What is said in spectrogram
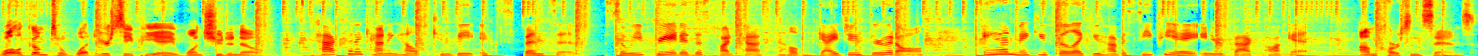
Welcome to What Your CPA Wants You to Know. Tax and accounting help can be expensive, so we've created this podcast to help guide you through it all and make you feel like you have a CPA in your back pocket. I'm Carson Sands.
